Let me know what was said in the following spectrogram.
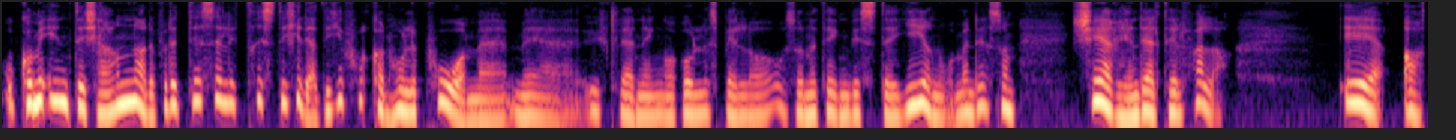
å komme inn til kjernen av det, for det, det som er litt trist, ikke det at ikke folk kan holde på med, med utkledning og rollespill og, og sånne ting hvis det gir noe, men det som skjer i en del tilfeller, er at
